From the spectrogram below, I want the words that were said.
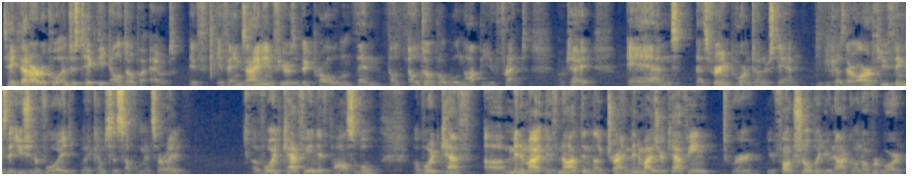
take that article and just take the L-DOPA out. If if anxiety and fear is a big problem, then L-DOPA will not be your friend. Okay, and that's very important to understand because there are a few things that you should avoid when it comes to supplements. All right, avoid caffeine if possible. Avoid caff. Uh, minimize if not, then like try and minimize your caffeine to where you're functional but you're not going overboard.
